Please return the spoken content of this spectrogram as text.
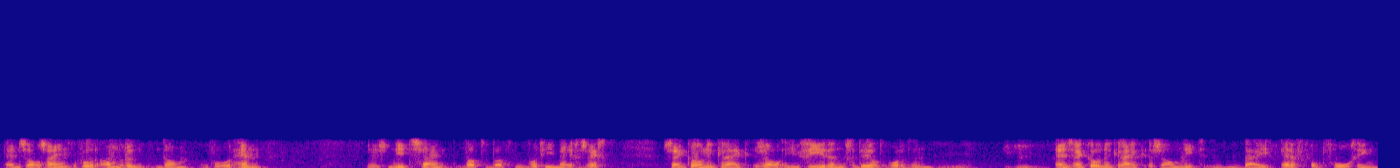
en zal zijn voor anderen dan voor hen. Dus niet zijn, wat, wat wordt hiermee gezegd? Zijn koninkrijk zal in vieren gedeeld worden en zijn koninkrijk zal niet bij erfopvolging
